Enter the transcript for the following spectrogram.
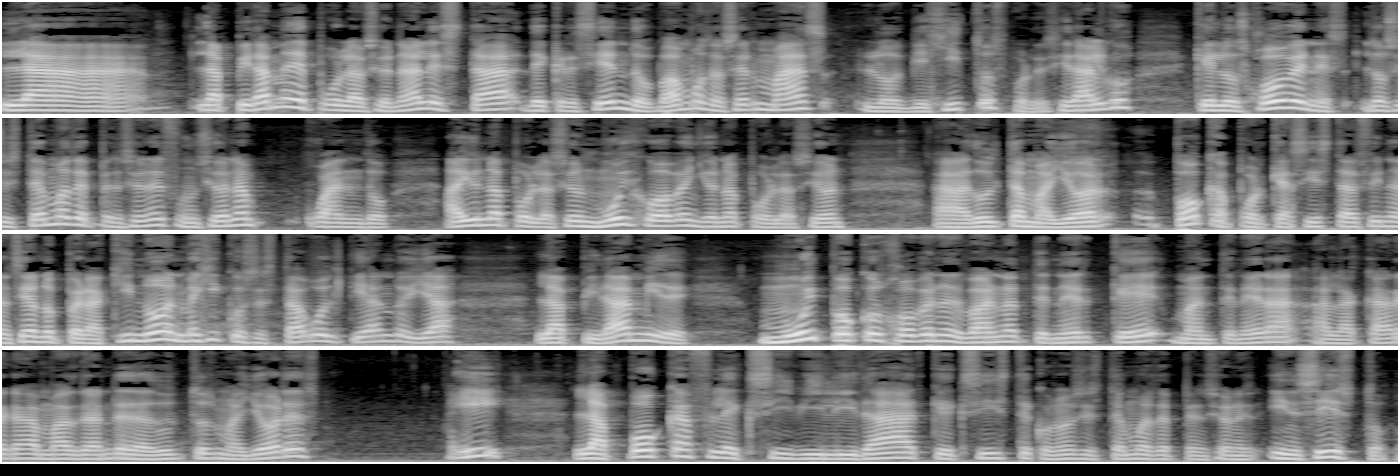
la, la, pirámide poblacional está decreciendo. Vamos a ser más los viejitos, por decir algo, que los jóvenes. Los sistemas de pensiones funcionan cuando hay una población muy joven y una población adulta mayor poca, porque así está financiando. Pero aquí no, en México se está volteando ya la pirámide. Muy pocos jóvenes van a tener que mantener a, a la carga más grande de adultos mayores y la poca flexibilidad que existe con los sistemas de pensiones. Insisto,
